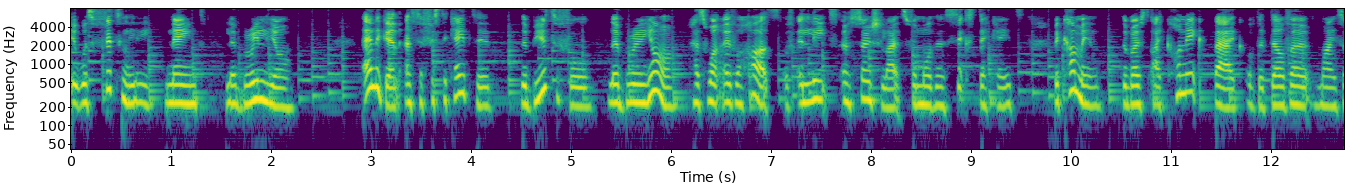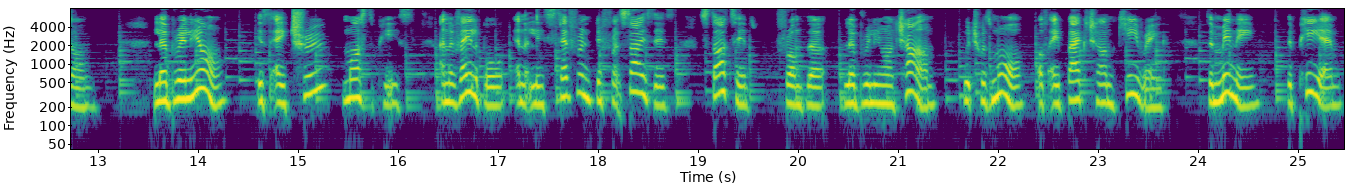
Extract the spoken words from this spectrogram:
it was fittingly named Le Brillant. Elegant and sophisticated, the beautiful Le Brillant has won over hearts of elites and socialites for more than six decades, becoming the most iconic bag of the Delvaux Maison. Le Brillant is a true masterpiece and available in at least seven different sizes, started from the Le Brillant Charm, which was more of a bag charm keyring, the Mini, the PM,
